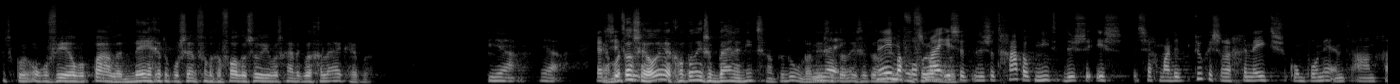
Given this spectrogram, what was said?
Dus kun je ongeveer al bepalen. 90% van de gevallen zul je waarschijnlijk wel gelijk hebben. Ja, ja. Ja, er maar dat is heel erg, want dan is er bijna niets aan te doen. Dan is nee, het, dan is het, dan nee is het maar volgens mij is het, dus het gaat ook niet, dus is, zeg maar, natuurlijk is er een genetische component aan, ge-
